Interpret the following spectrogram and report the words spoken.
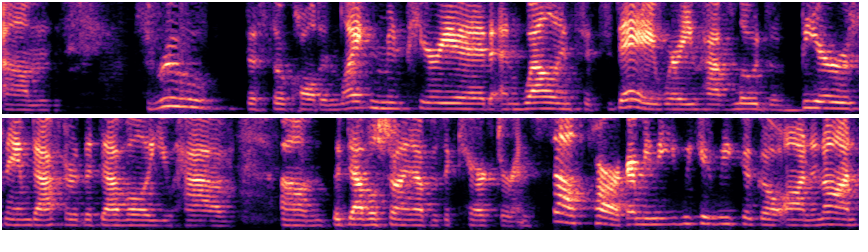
Um, through the so-called enlightenment period and well into today where you have loads of beers named after the devil. You have um, the devil showing up as a character in south park. I mean we could we could go on and on.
